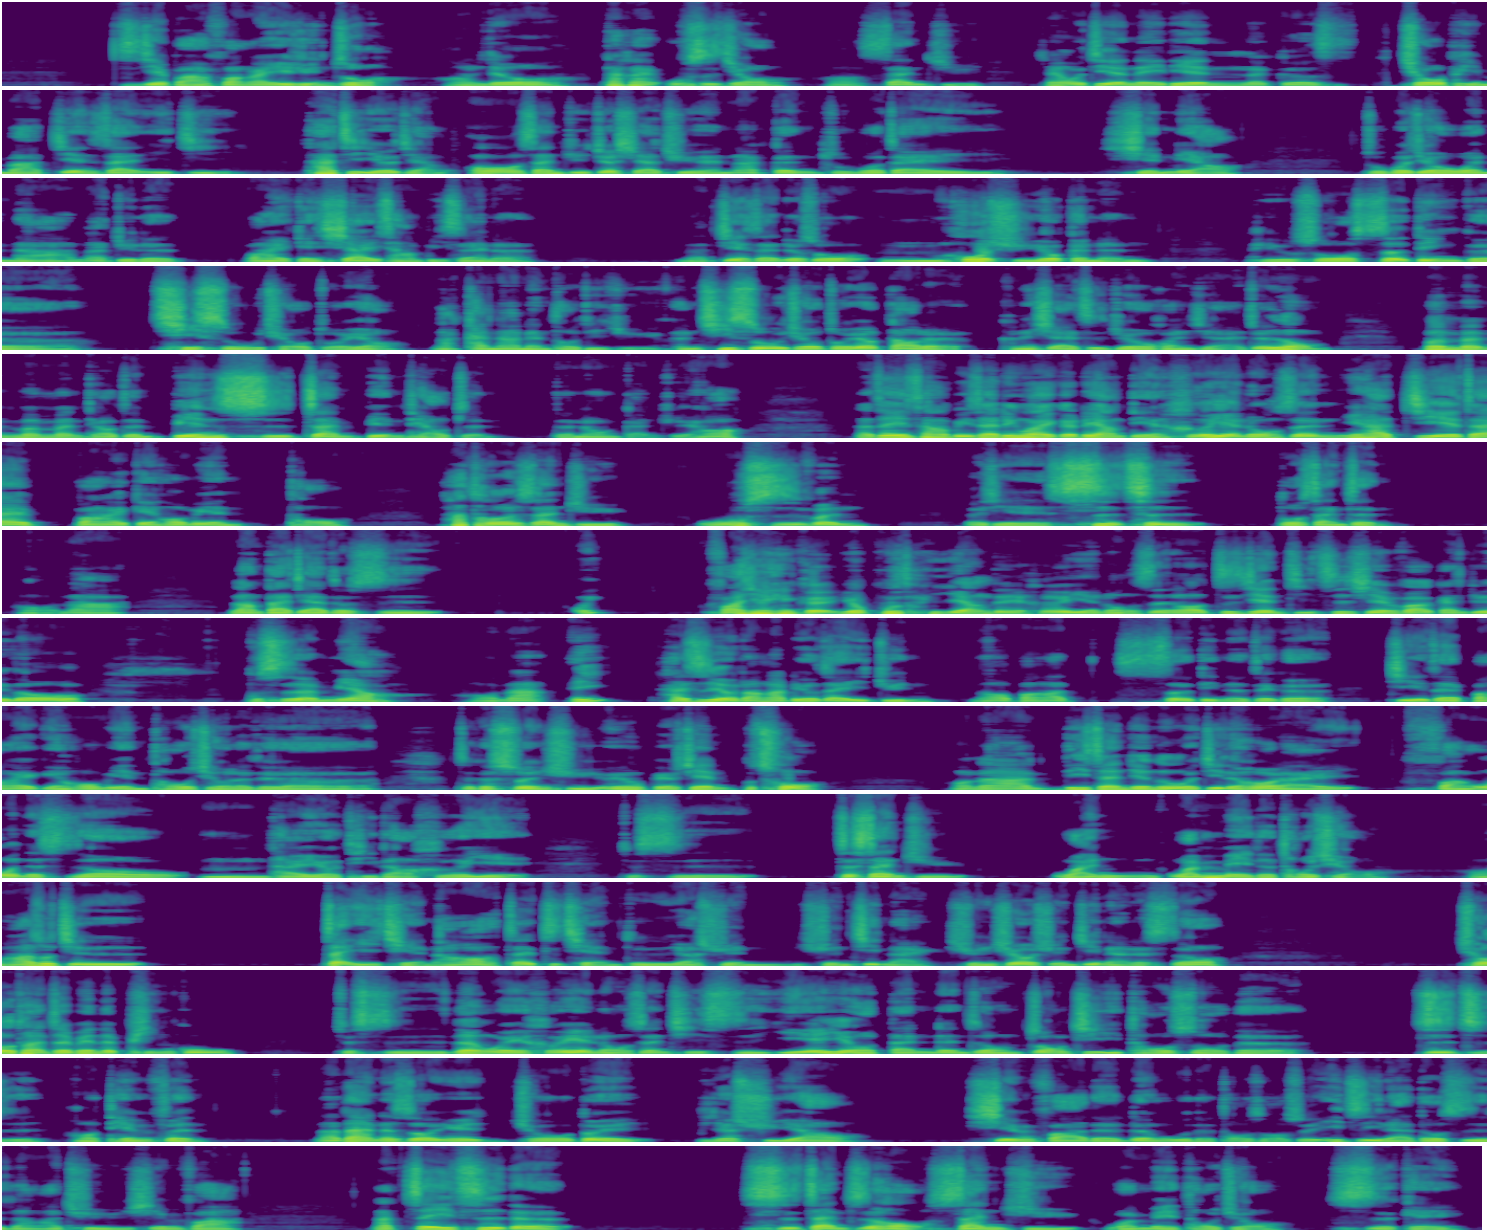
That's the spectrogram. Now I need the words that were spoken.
直接把它放在一军做啊。就大概五十球啊，三局。像我记得那一天那个。球品吧，剑山一季，他自己有讲哦，三局就下去了。那跟主播在闲聊，主播就有问他，那觉得帮他给下一场比赛呢？那剑山就说，嗯，或许有可能，比如说设定个七十五球左右，那看他能投几局，可能七十五球左右到了，可能下一次就换下来，就是这种慢慢慢慢调整，边实战边调整的那种感觉哈。那这一场比赛另外一个亮点，河野龙生，因为他接在邦海给后面投，他投了三局无失分，而且四次夺三振，哦，那让大家就是，喂，发现一个又不一样的河野龙生，然后之前几次先发感觉都不是很妙，哦，那诶还是有让他留在一军，然后帮他设定了这个接在邦海给后面投球的这个这个顺序，哎呦，表现不错。哦，那第三监督，我记得后来访问的时候，嗯，他也有提到河野，就是这三局完完美的投球。哦，他说其实，在以前，然后在之前就是要选选进来选秀选进来的时候，球团这边的评估就是认为河野龙生其实也有担任这种中继投手的资质哦天分。那当然那时候因为球队比较需要。先发的任务的投手，所以一直以来都是让他去先发。那这一次的实战之后，三局完美投球，四 K。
